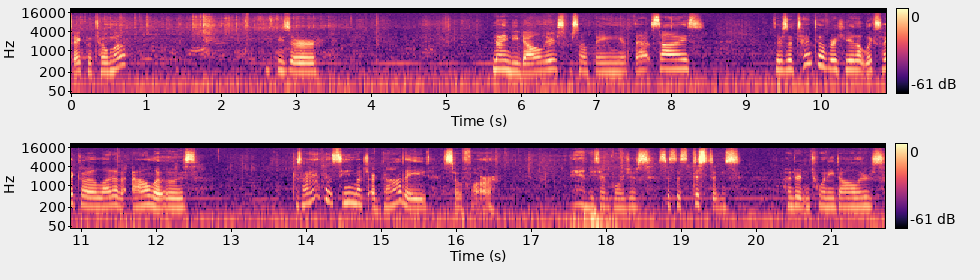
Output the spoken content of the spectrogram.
dichotoma. These are $90 for something of that size. There's a tent over here that looks like a lot of aloes. Because I haven't seen much agave so far. Man, these are gorgeous. This is distance, $120.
